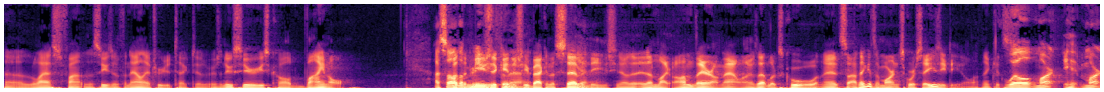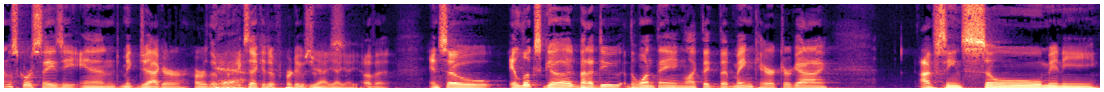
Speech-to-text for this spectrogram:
uh, the last fi- the season finale of True Detective. There's a new series called Vinyl I saw the, the, music industry that. back in the 70s. You know, and I'm like, I'm there on that one. That looks cool. And it's, I think it's a Martin Scorsese deal. I think it's Well, Mar- Martin Scorsese and Mick Jagger are the Yeah. executive producers Yeah, yeah, yeah, yeah. of it. And so it looks good, but I do the one thing like the the main character guy I've seen so many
